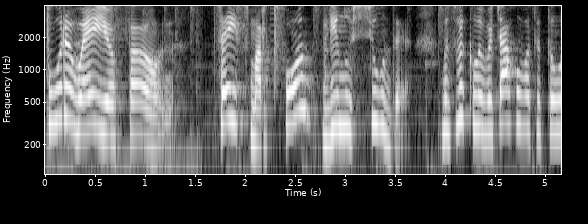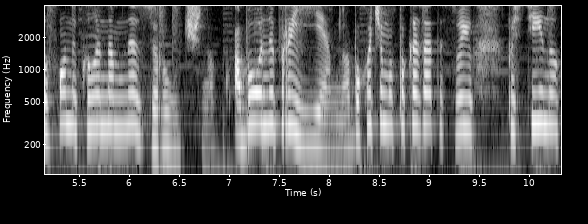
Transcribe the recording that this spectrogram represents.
Put away your phone. Цей смартфон він усюди. Ми звикли витягувати телефони, коли нам незручно, або неприємно, або хочемо показати свою постійну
